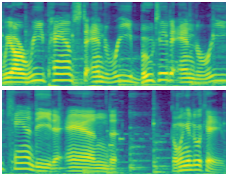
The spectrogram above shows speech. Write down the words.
We are repantsed and rebooted and re-candied and going into a cave.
